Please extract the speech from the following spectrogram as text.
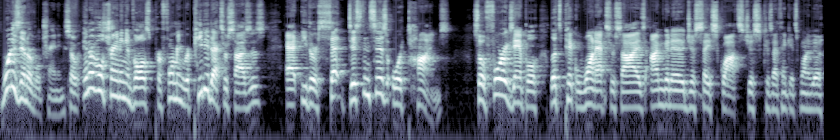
what is interval training? So, interval training involves performing repeated exercises at either set distances or times. So, for example, let's pick one exercise. I'm going to just say squats, just because I think it's one of the,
